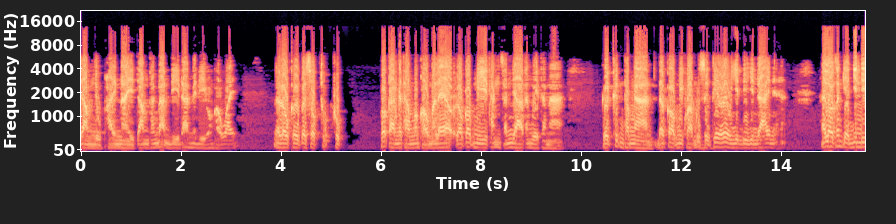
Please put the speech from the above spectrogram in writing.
จำอยู่ภายในจำทั้งด้านดีด้านไม่ดีของเขาไว้ แล้วเราเคยประสบทุกข์เพราะการกระทำของเขามาแล้ว เราก็มีทั้งสัญญาทั้งเวทนา เกิดขึ้นทำงาน แล้วก็มีความรู้สึกที่เรียกว่ายินดียินร้ายเนี่ยให้เราสังเกตยินดี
